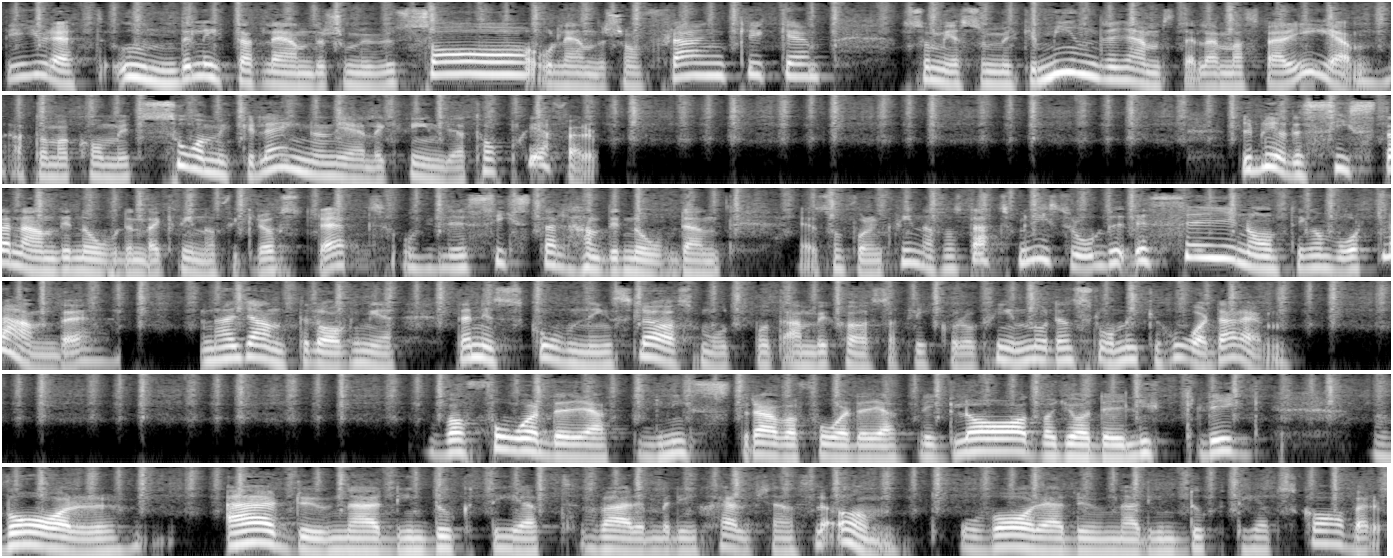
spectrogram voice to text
Det är ju rätt underligt att länder som USA och länder som Frankrike, som är så mycket mindre jämställda än vad Sverige är, att de har kommit så mycket längre när det gäller kvinnliga toppchefer. Vi blev det sista land i Norden där kvinnor fick rösträtt och vi blev det sista land i Norden eh, som får en kvinna som statsminister. Och det, det säger någonting om vårt land. Den här jantelagen är, den är skoningslös mot, mot ambitiösa flickor och kvinnor. Den slår mycket hårdare. Vad får dig att gnistra? Vad får dig att bli glad? Vad gör dig lycklig? Var är du när din duktighet värmer din självkänsla ömt? Och var är du när din duktighet skaver?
